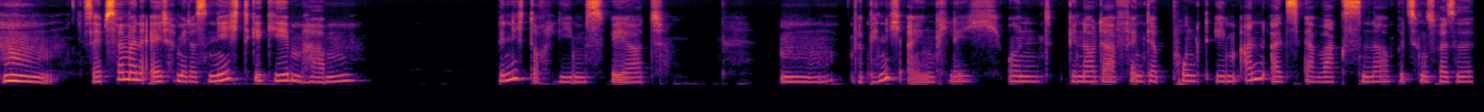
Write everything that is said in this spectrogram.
„hm, selbst wenn meine Eltern mir das nicht gegeben haben“ „bin ich doch liebenswert.“ „Hm, wer bin ich eigentlich?“ Und genau da fängt der Punkt eben an als Erwachsener, beziehungsweise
